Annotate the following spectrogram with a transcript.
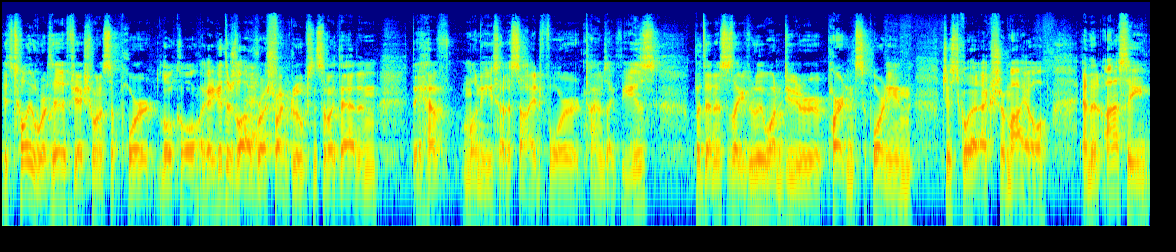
It's totally worth it if you actually want to support local. Like I get there's a lot of restaurant groups and stuff like that, and they have money set aside for times like these. But then it's just like if you really want to do your part in supporting, just go that extra mile. And then honestly,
